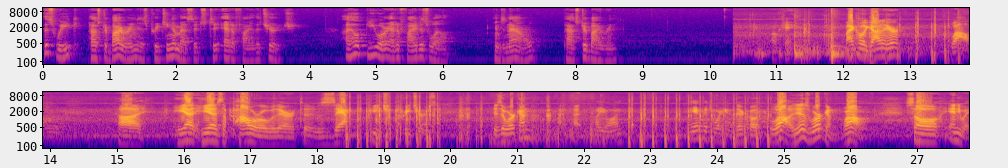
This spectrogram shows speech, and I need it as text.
This week, Pastor Byron is preaching a message to edify the church. I hope you are edified as well. And now, Pastor Byron. Okay. Michael, you got it here? Wow. Uh, he, ha- he has the power over there to zap preach- preachers. Is it working? I- I- Are you on? Yep, it's working. There goes. Wow, it is working. Wow. So, anyway,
